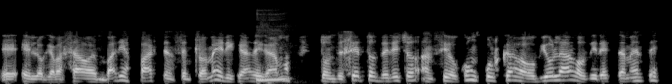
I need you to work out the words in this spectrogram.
eh, en lo que ha pasado en varias partes en Centroamérica, digamos, donde ciertos derechos han sido conculcados o violados directamente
